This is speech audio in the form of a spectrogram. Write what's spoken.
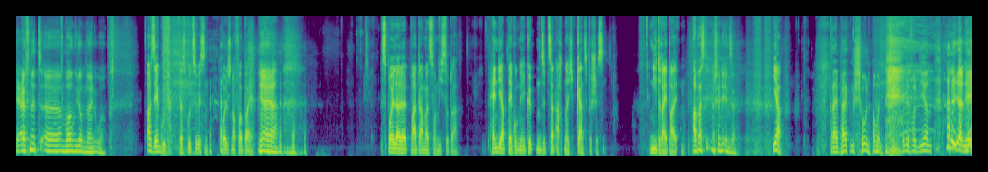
Der öffnet äh, morgen wieder um 9 Uhr. Ah, sehr gut. Das ist gut zu wissen. Wollte ich noch vorbei. Ja, ja. Spoiler Alert war damals noch nicht so da. Handyabdeckung in Ägypten 1798 ganz beschissen. Nie drei Balken. Aber es gibt eine schöne Insel. Ja. Drei Balken schon, aber nicht zum Telefonieren. ja, nee.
